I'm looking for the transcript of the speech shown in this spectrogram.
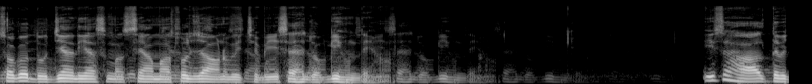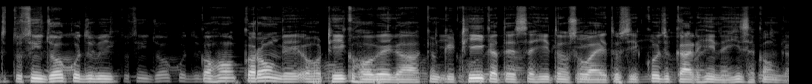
ਸਗੋਂ ਦੂਜਿਆਂ ਦੀਆਂ ਸਮੱਸਿਆਵਾਂ ਸੁਲਝਾਉਣ ਵਿੱਚ ਵੀ ਸਹਿਯੋਗੀ ਹੁੰਦੇ ਹਾਂ। ਸਹਿਯੋਗੀ ਹੁੰਦੇ ਹਾਂ ਇਸ ਹਾਲਤ ਵਿੱਚ ਤੁਸੀਂ ਜੋ ਕੁਝ ਵੀ ਤੁਸੀਂ ਜੋ ਕੁਝ ਕਹੋ, ਕਰੋਗੇ, ਉਹ ਠੀਕ ਹੋਵੇਗਾ, ਕਿਉਂਕਿ ਠੀਕ ਅਤੇ ਸਹੀ ਤੋਂ ਸਿਵਾਏ ਤੁਸੀਂ ਕੁਝ ਕਰ ਹੀ ਨਹੀਂ ਸਕੋਗੇ।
